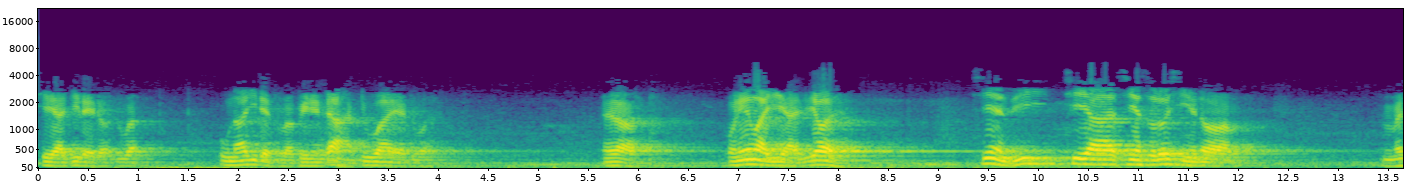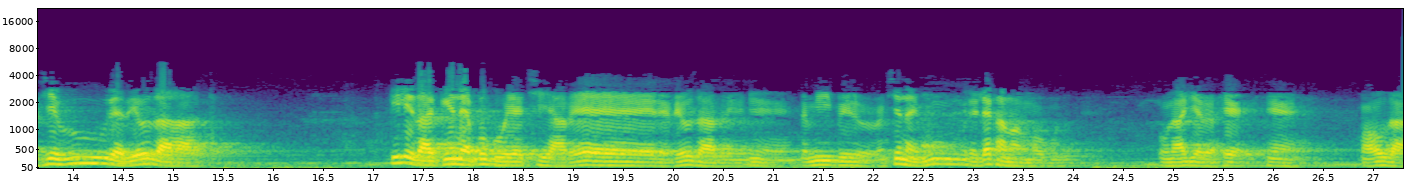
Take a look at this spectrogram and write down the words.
ခြေရကြည့်လိုက်တော့သူကဦးနာကြီးတဲ့သူကဗေဒင်တာတူရရဲ့သူက အဲတော့ဘုန်းကြီးမကြီးကပြောတယ်ရှင်းသည်ခြေရာရှင်းဆိုလို့ရှိရင်တော့မဖြစ်ဘူးတဲ့ဒီဥစ္စာကိလေသာကင်းတဲ့ပုဂ္ဂိုလ်ရဲ့ခြေရာပဲတဲ့ဒီဥစ္စာဆိုရင်သမီးပေးလို့မဖြစ်နိုင်ဘူးတဲ့လက်ခံမှာမဟုတ်ဘူးဘုရားကြီးကတော့ဟဲ့ရှင်းမဟုတ်တာ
